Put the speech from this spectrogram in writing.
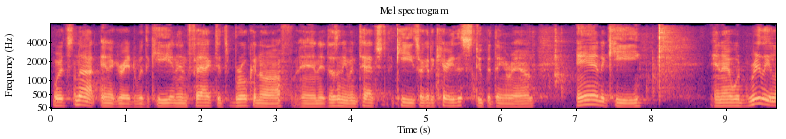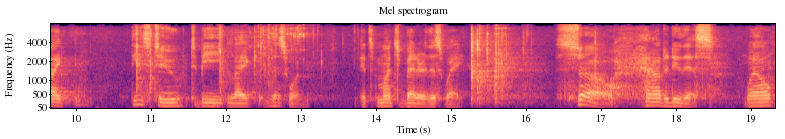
where it's not integrated with the key and in fact it's broken off and it doesn't even attach to the key so I got to carry this stupid thing around and a key and I would really like these two to be like this one. It's much better this way. So, how to do this? Well,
